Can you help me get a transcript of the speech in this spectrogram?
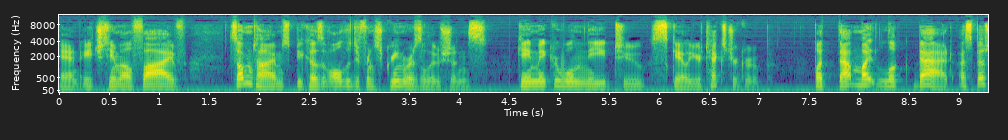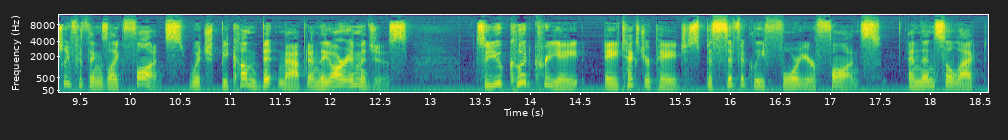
and HTML5. Sometimes, because of all the different screen resolutions, GameMaker will need to scale your texture group. But that might look bad, especially for things like fonts, which become bitmapped and they are images. So you could create a texture page specifically for your fonts and then select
